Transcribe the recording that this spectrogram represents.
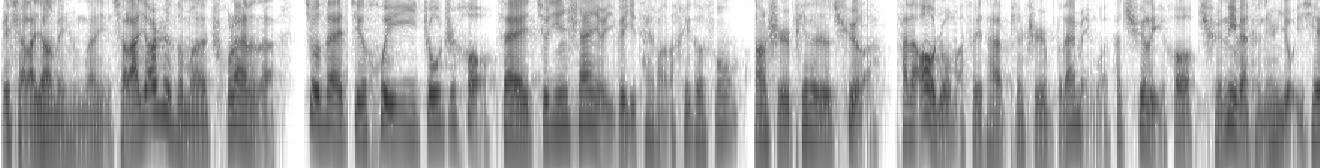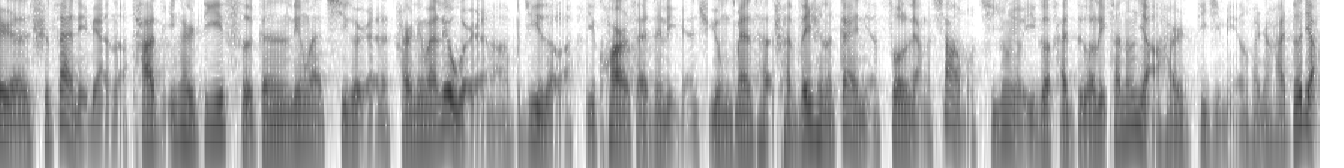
跟小辣椒没什么关系。小辣椒是怎么出来的呢？就在这个会议一周之后，在旧金山有一个以太坊的黑客松，当时 Peter 就去了。他在澳洲嘛，所以他平时不在美国。他去了以后，群里面肯定是有一些人是在那边的。他应该是第一次跟另外七个人还是另外六个人啊，不记得了，一块儿在那里边去用 Meta Transition 的概念做了两个项目，其中有一个还得了三等奖还是第几名，反正还得奖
